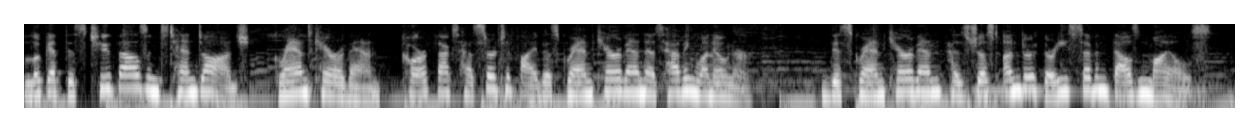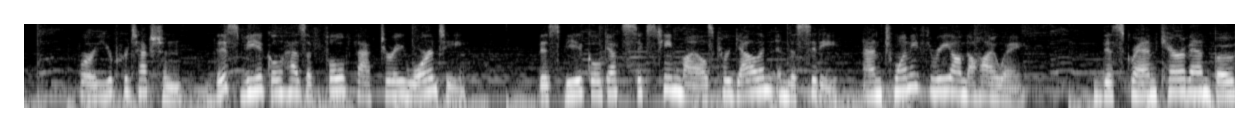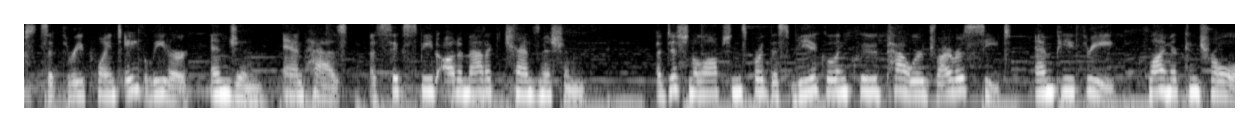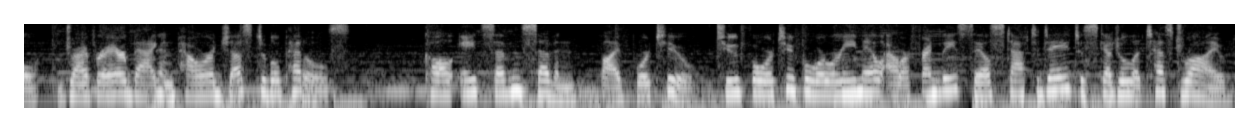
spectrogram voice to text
Look at this 2010 Dodge Grand Caravan. Carfax has certified this Grand Caravan as having one owner. This Grand Caravan has just under 37,000 miles. For your protection, this vehicle has a full factory warranty. This vehicle gets 16 miles per gallon in the city, and 23 on the highway. This Grand Caravan boasts a 3.8-liter engine, and has a 6-speed automatic transmission. Additional options for this vehicle include power driver's seat, MP3, climate control, driver airbag and power adjustable pedals. Call 877-542-2424 or email our friendly sales staff today to schedule a test drive.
